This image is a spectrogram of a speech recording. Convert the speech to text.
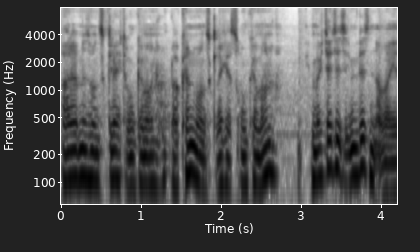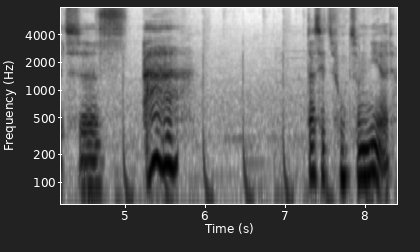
Aber da müssen wir uns gleich drum kümmern. Oder können wir uns gleich jetzt drum kümmern? Ich möchte das jetzt eben wissen, aber jetzt... Äh, ah! Das jetzt funktioniert.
